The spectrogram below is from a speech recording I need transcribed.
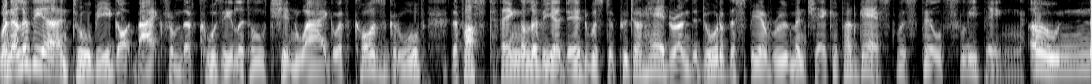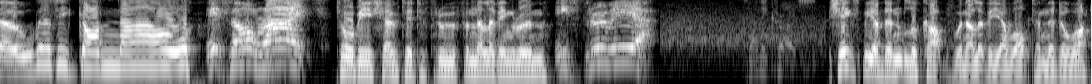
When Olivia and Toby got back from their cosy little chinwag with Cosgrove, the first thing Olivia did was to put her head round the door of the spare room and check if her guest was still sleeping. Oh no, where's he gone now? It's all right. Toby shouted through from the living room. He's through here. Shakespeare didn't look up when Olivia walked in the door.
